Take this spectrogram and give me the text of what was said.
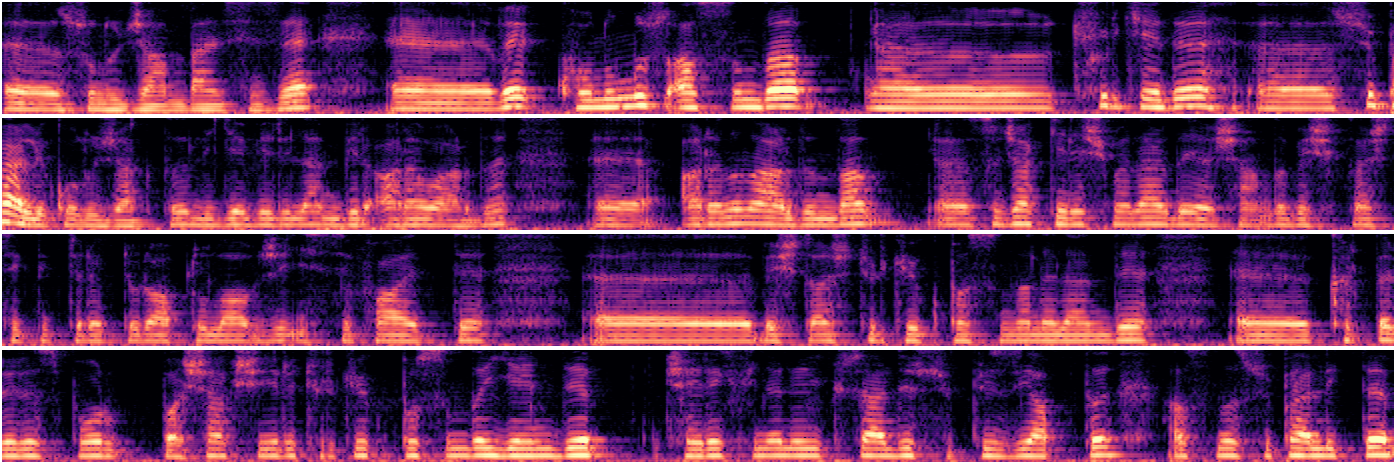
e, sunacağım ben size. E, ve konumuz aslında e, Türkiye'de e, Süper Lig olacaktı. Lige verilen bir ara vardı. E, aranın ardından e, sıcak gelişmeler de yaşandı. Beşiktaş Teknik Direktörü Abdullah Avcı istifa etti. E, Beşiktaş Türkiye Kupası'ndan elendi. E, Kırklareli Spor Başakşehir'i Türkiye Kupası'nda yendi. Çeyrek finale yükseldi. Sürpriz yaptı. Aslında Süper Lig'de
